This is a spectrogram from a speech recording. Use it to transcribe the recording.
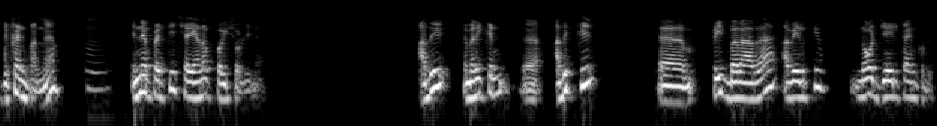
டிஃபெண்ட் பண்ண. என்னை பற்றி சரியான பொய் சொல்லினேன் அது அமெரிக்கன் அதுக்கு ஃப்ரீட் பராரா அவைகளுக்கு நோ ஜெயில் டைம் கொடுத்தார்.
